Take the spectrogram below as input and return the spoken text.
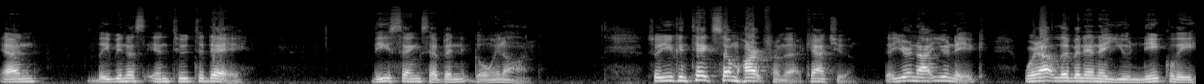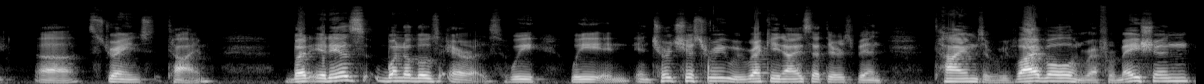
and leaving us into today, these things have been going on. So you can take some heart from that, can't you? That you're not unique. We're not living in a uniquely uh, strange time, but it is one of those eras. We we in, in church history we recognize that there's been times of revival and reformation,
